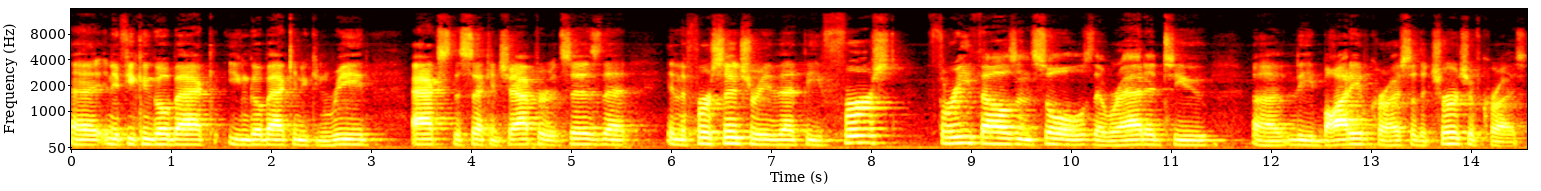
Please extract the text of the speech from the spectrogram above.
uh, and if you can go back, you can go back and you can read Acts, the second chapter. It says that in the first century, that the first 3,000 souls that were added to uh, the body of Christ, or the church of Christ,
